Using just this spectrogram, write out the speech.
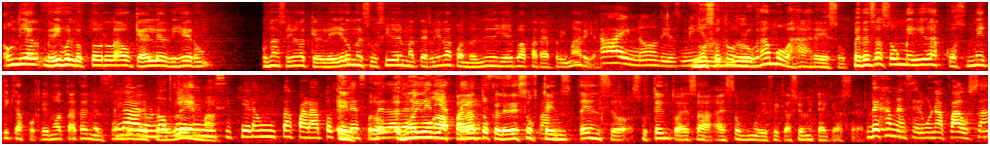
un día me dijo el doctor Lau que a él le dijeron, una señora que le dieron el subsidio de maternidad cuando el niño ya iba para primaria. Ay, no, Dios mío. Nosotros logramos bajar eso, pero esas son medidas cosméticas porque no atacan el fondo claro, del problema. Claro, no tiene ni siquiera un aparato que les pueda dar No hay un aparato que le dé sustento, sustento a, esa, a esas modificaciones que hay que hacer. Déjame hacer una pausa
